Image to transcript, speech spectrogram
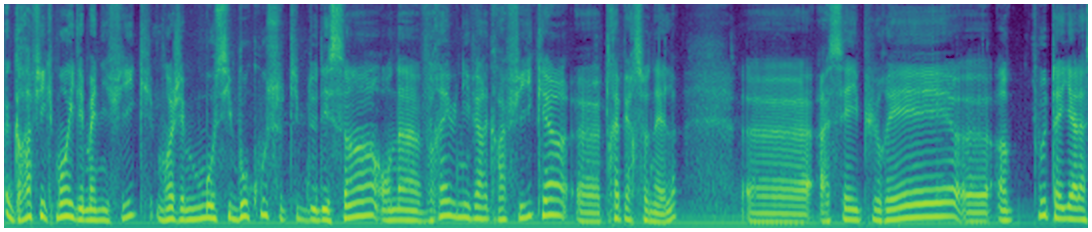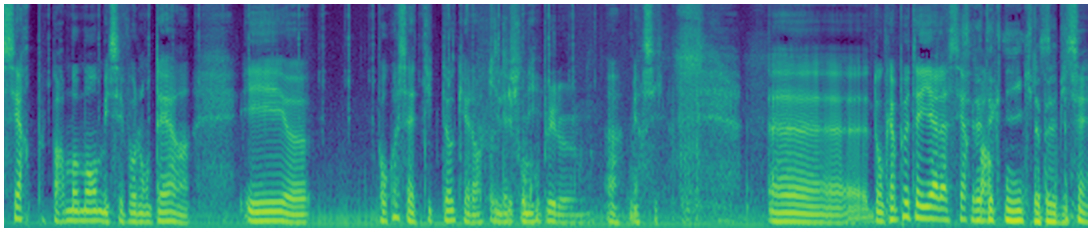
Graphiquement, il est magnifique. Moi, j'aime aussi beaucoup ce type de dessin. On a un vrai univers graphique, euh, très personnel, euh, assez épuré, euh, un peu taillé à la serpe par moment, mais c'est volontaire. Et pourquoi c'est TikTok alors qu'il a fini le... Ah, merci. donc un peu taillé à la serpe. C'est la technique, il a pas l'habitude.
